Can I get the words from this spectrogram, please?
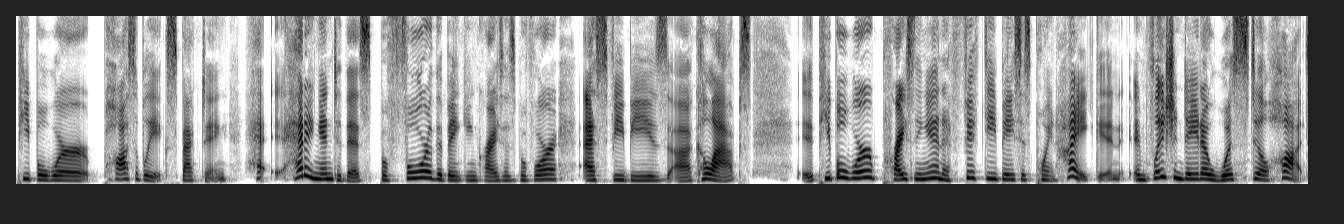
people were possibly expecting. He- heading into this, before the banking crisis, before SVB's uh, collapse, Eh, people were pricing in a 50 basis point hike, and inflation data was still hot.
